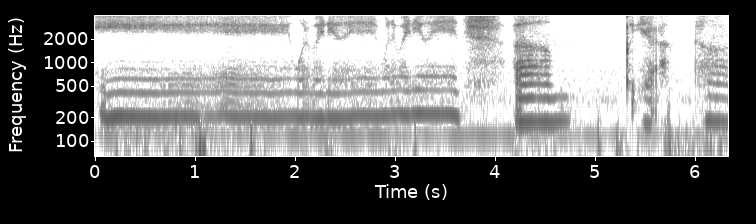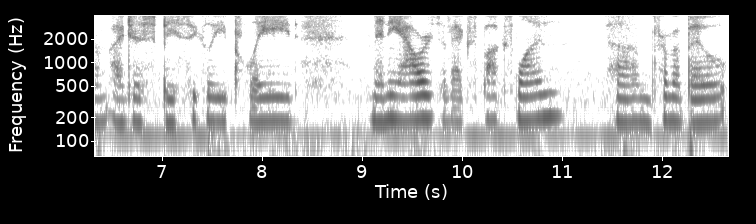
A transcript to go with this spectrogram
hey, what am I doing? What am I doing? Um, but yeah, um, I just basically played many hours of Xbox One um, from about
